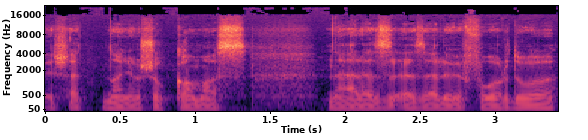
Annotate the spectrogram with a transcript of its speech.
és hát nagyon sok kamasznál ez, ez előfordul.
